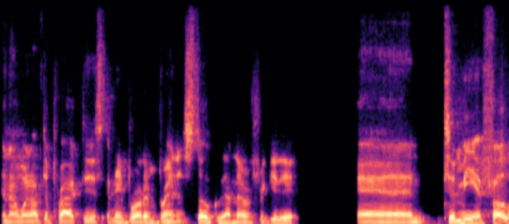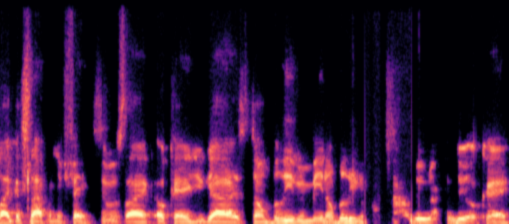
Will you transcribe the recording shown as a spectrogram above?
And I went out to practice and they brought in Brandon Stokley. I'll never forget it. And to me, it felt like a slap in the face. It was like, okay, you guys don't believe in me, don't believe in my talent, do what I can do. Okay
